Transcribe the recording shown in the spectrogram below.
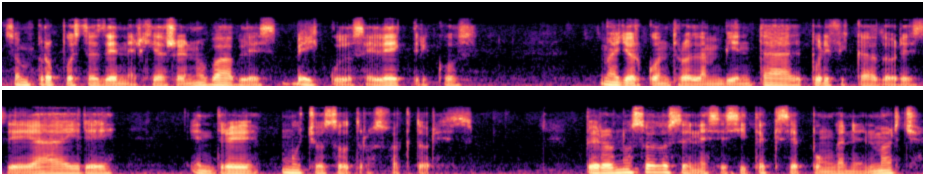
son propuestas de energías renovables, vehículos eléctricos, mayor control ambiental, purificadores de aire, entre muchos otros factores. Pero no solo se necesita que se pongan en marcha,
